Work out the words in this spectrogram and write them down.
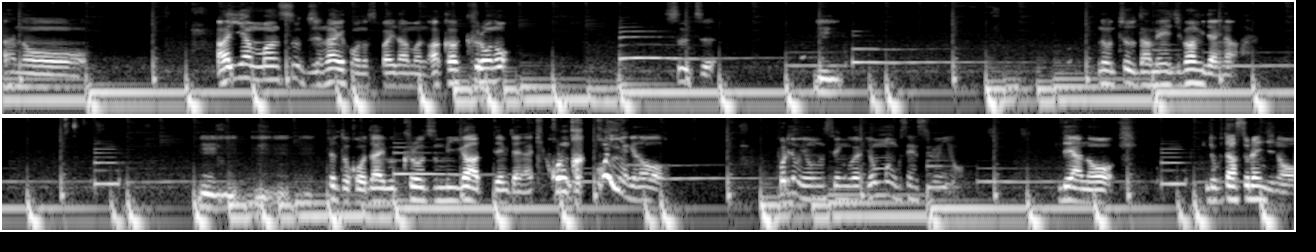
あのーアイアンマンスーツじゃない方のスパイダーマンの赤黒のスーツうん。のちょっとダメージ版みたいなうん。うん。ちょっとこうだいぶ黒ずみがあってみたいなこれもかっこいいんやけどこれでも4500 4万5千するんよであのドクター・ストレンジの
